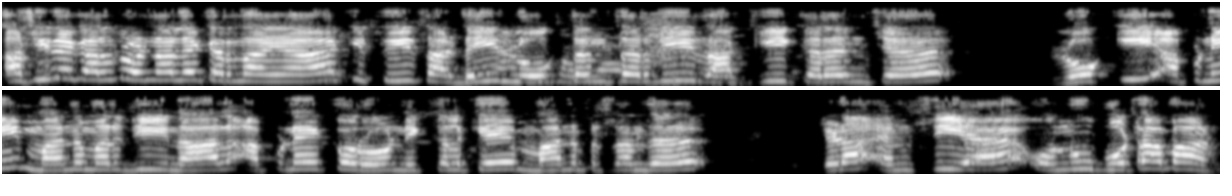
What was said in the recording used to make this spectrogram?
ਅਸੀਂ ਤੇ ਗੱਲ ਤੁਹਾਡੇ ਨਾਲ ਇਹ ਕਰਨਾ ਆ ਕਿ ਤੁਸੀਂ ਸਾਡੇ ਲੋਕਤੰਤਰ ਦੀ ਰਾਖੀ ਕਰਨ ਚ ਲੋਕੀ ਆਪਣੀ ਮਨਮਰਜ਼ੀ ਨਾਲ ਆਪਣੇ ਘਰੋਂ ਨਿਕਲ ਕੇ ਮਨਪਸੰਦ ਜਿਹੜਾ ਐਮਸੀ ਹੈ, ਉਹਨੂੰ ਵੋਟਾਂ ਪਾਣ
